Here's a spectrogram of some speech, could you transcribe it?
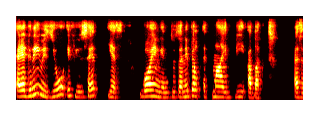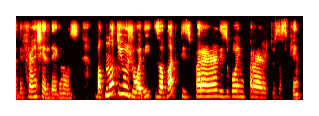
I agree with you if you said yes, going into the nipple, it might be a duct as a differential diagnosis, but not usually. The duct is parallel, is going parallel to the skin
